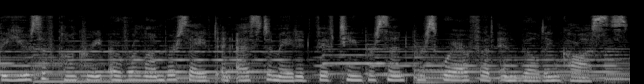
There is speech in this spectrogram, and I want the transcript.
the use of concrete over lumber saved an estimated 15% per square foot in building costs.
